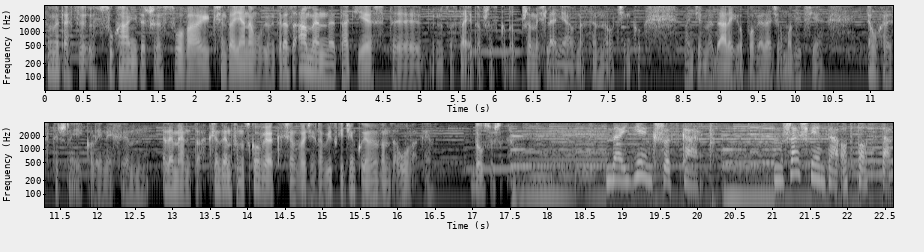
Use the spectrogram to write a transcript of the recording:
To my tak wsłuchani też w słowa księdza Jana mówimy teraz amen, tak jest, y, zostaje to wszystko do przemyślenia. W następnym odcinku będziemy dalej opowiadać o modlitwie eucharystycznej i kolejnych elementach. Ksiądz Jan Frąckowiak, ksiądz Wojciech Nowicki, dziękujemy Wam za uwagę. Do usłyszenia. Największy skarb. Msza święta od podstaw.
